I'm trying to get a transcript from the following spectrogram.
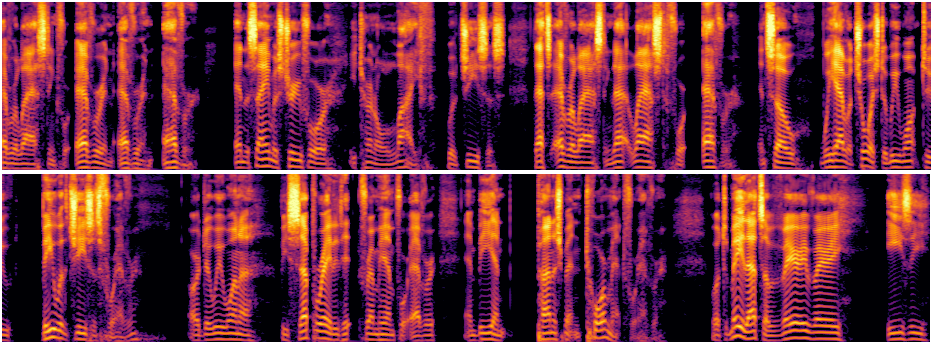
everlasting, forever and ever and ever. And the same is true for eternal life with Jesus. That's everlasting. That lasts forever. And so we have a choice. Do we want to be with Jesus forever, or do we want to be separated from him forever and be in punishment and torment forever? Well, to me, that's a very, very easy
